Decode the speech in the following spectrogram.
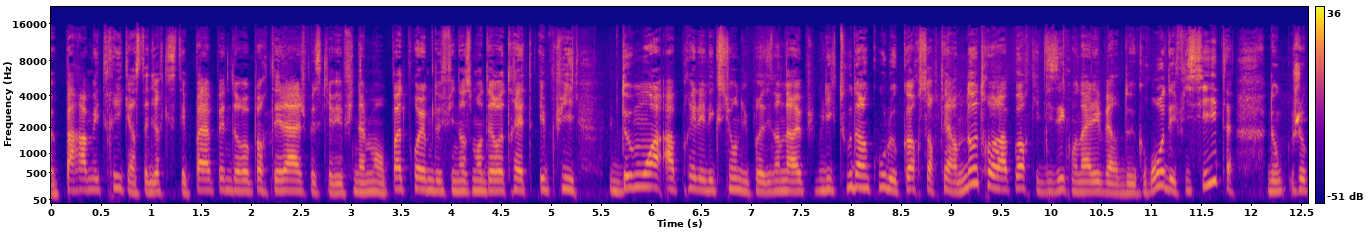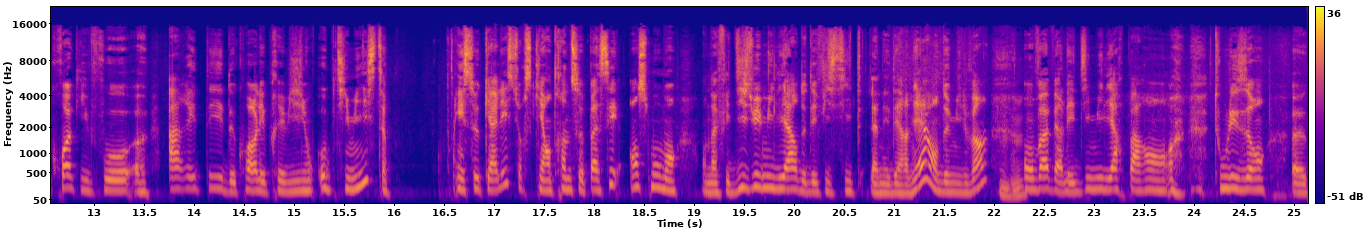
euh, paramétrique, hein, c'est-à-dire que c'était pas la peine de reporter l'âge parce qu'il y avait finalement pas de problème de financement des retraites. Et puis, deux mois après l'élection du président de la République, tout d'un coup, le corps sortait un autre rapport qui disait qu'on allait vers de gros déficits. Donc, je crois qu'il faut euh, arrêter de croire les prévisions optimistes et se caler sur ce qui est en train de se passer en ce moment. On a fait 18 milliards de déficit l'année dernière, en 2020. Mhm. On va vers les 10 milliards par an tous les ans euh,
